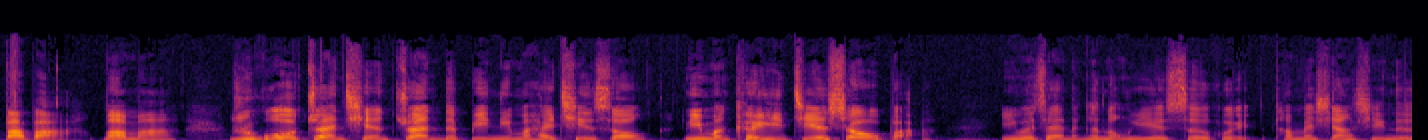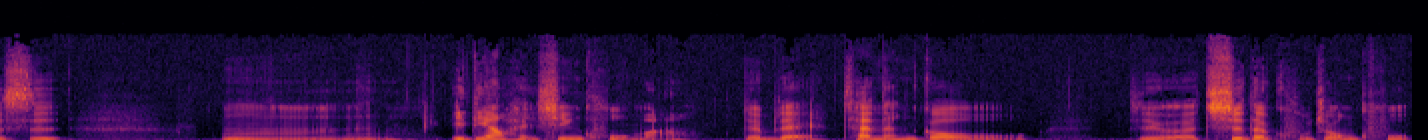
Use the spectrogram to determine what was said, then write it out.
爸爸妈妈，如果赚钱赚得比你们还轻松，你们可以接受吧？因为在那个农业社会，他们相信的是，嗯，一定要很辛苦嘛，对不对？才能够这个吃得苦中苦。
